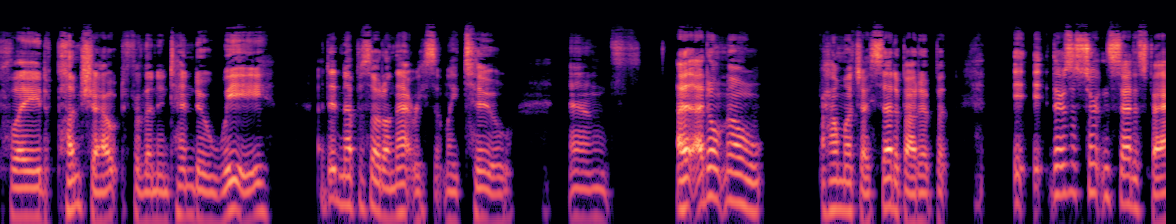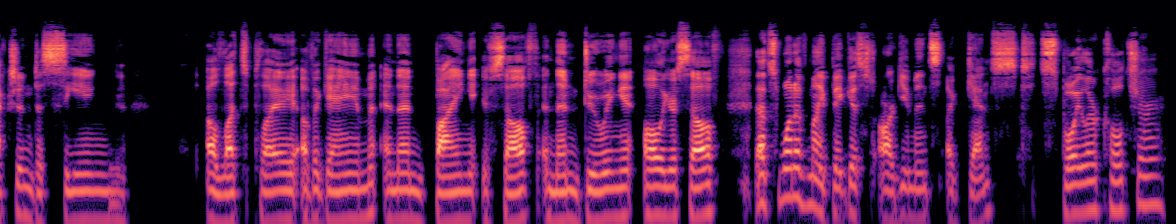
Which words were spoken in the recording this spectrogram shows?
Played Punch Out for the Nintendo Wii. I did an episode on that recently too, and I, I don't know how much I said about it, but it, it, there's a certain satisfaction to seeing a let's play of a game and then buying it yourself and then doing it all yourself. That's one of my biggest arguments against spoiler culture.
